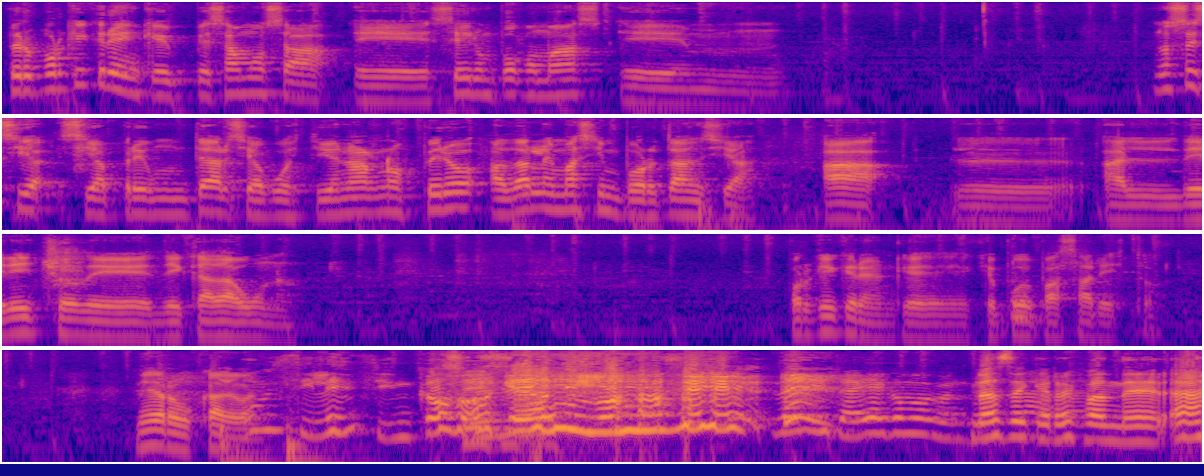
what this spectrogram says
Pero ¿por qué creen que empezamos a eh, ser un poco más, eh, no sé si a, preguntar, si a cuestionarnos, pero a darle más importancia eh, al derecho de, cada uno? ¿Por qué creen que puede pasar esto? Medio rebuscado. Un silencio incómodo. Sí, sí. tipo- Sí. Sabía cómo contestar. No sé qué responder. Ah.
